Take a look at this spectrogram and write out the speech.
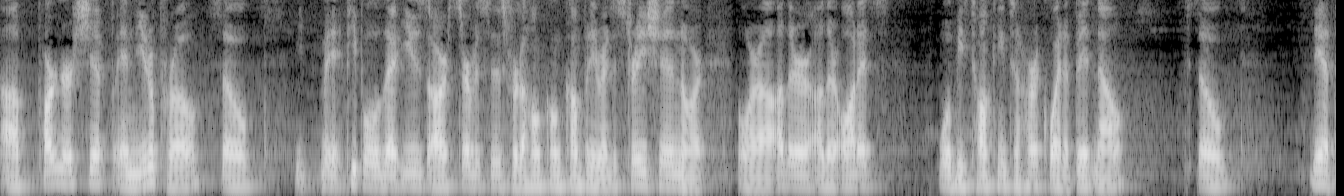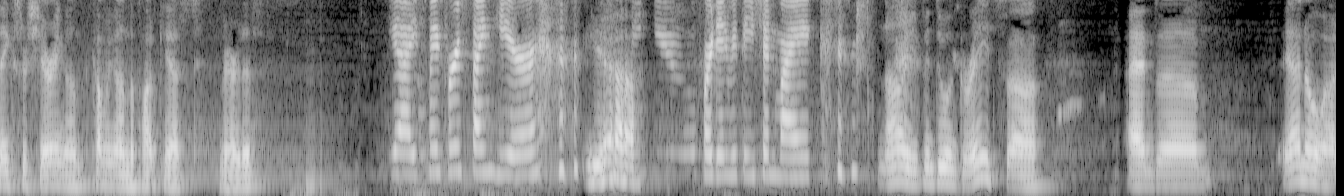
uh, partnership in Unipro. So people that use our services for the Hong Kong company registration or or uh, other other audits will be talking to her quite a bit now. So yeah, thanks for sharing on coming on the podcast, Meredith. Yeah, it's my first time here. Yeah. Thank you for the invitation, Mike. No, you've been doing great. Uh, and um, yeah, no,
